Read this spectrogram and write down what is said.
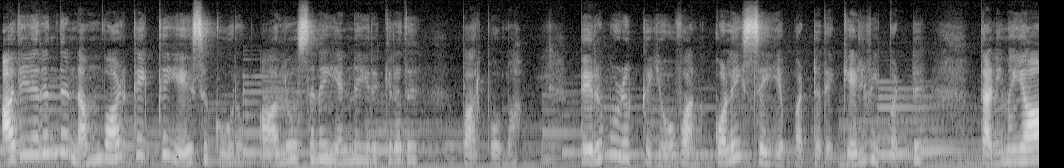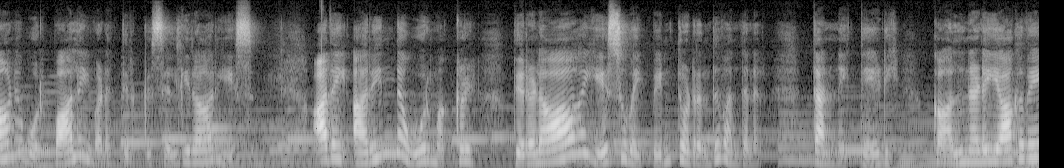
அதிலிருந்து நம் வாழ்க்கைக்கு இயேசு கூறும் ஆலோசனை என்ன இருக்கிறது? பார்ப்போமா? திருமுழுக்கு யோவான் கொலை செய்யப்பட்டதை கேள்விப்பட்டு தனிமையான ஒரு பாலைவனத்திற்கு செல்கிறார் இயேசு. அதை அறிந்த ஊர் மக்கள் திரளாக இயேசுவை பின்தொடர்ந்து வந்தனர். தன்னை தேடி கால்நடையாகவே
